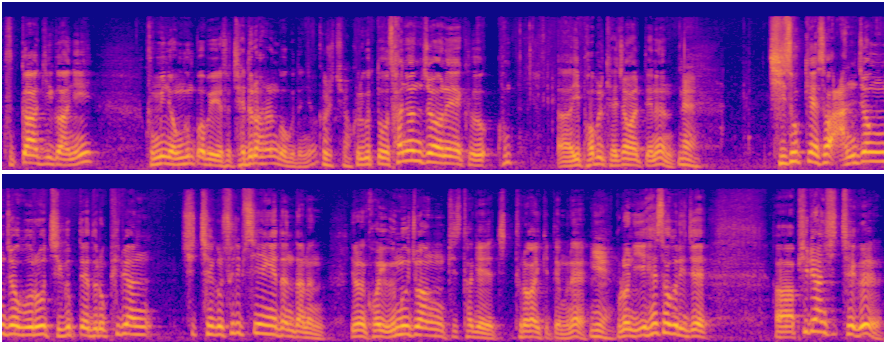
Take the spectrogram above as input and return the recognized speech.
국가기관이 국민연금법에 의해서 제대로 하는 거거든요. 그렇죠. 그리고 또 4년 전에 그 이 법을 개정할 때는 네. 지속해서 안정적으로 지급되도록 필요한 시책을 수립 시행해야 된다는 이런 거의 의무조항 비슷하게 들어가 있기 때문에 예. 물론 이 해석을 이제 아, 필요한 시책을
